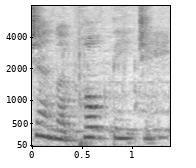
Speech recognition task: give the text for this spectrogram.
站的 Pop DJ。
